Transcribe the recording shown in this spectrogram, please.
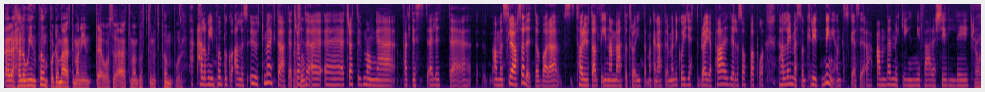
Är det halloweenpumpor, de äter man inte och så äter man butternutpumpor. Ha- Halloweenpumpor går alldeles utmärkt att äta. Jag tror, Jaså? att det är, jag tror att många faktiskt är lite, ja men slösar lite och bara tar ut allt innan mät och tror inte man kan äta det. Men det går jättebra att göra paj eller soppa på. Det handlar ju mest om kryddningen, ska jag säga. Använd mycket ingefära, chili, Ja.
